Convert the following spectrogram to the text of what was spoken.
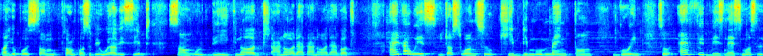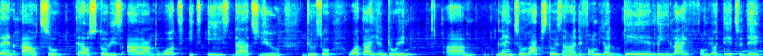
When you post some some posts will be well received some would be ignored and all that and all that. But either ways you just want to keep the momentum going. So every business must learn how to tell stories around what it is that you do. So what are you doing? Um, learn to wrap stories around it from your daily life from your day-to-day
